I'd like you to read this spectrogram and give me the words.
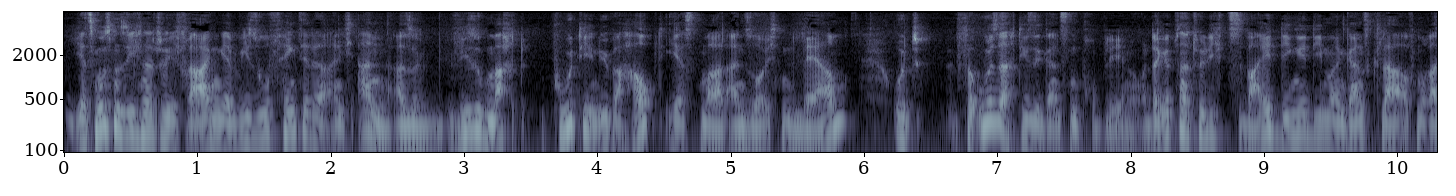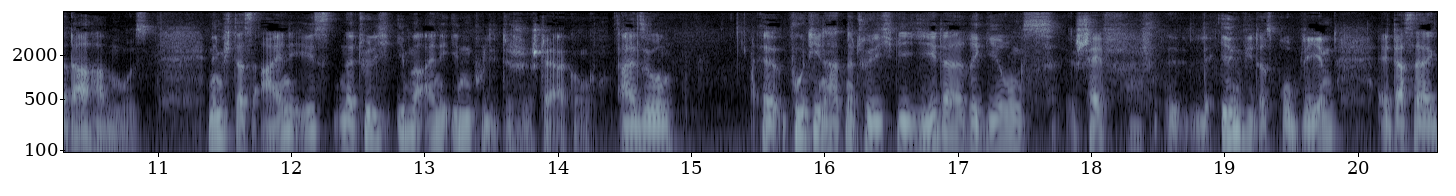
Jetzt muss man sich natürlich fragen, ja, wieso fängt er denn eigentlich an? Also wieso macht Putin überhaupt erstmal einen solchen Lärm und verursacht diese ganzen Probleme? Und da gibt es natürlich zwei Dinge, die man ganz klar auf dem Radar haben muss. Nämlich das eine ist natürlich immer eine innenpolitische Stärkung. Also Putin hat natürlich wie jeder Regierungschef äh, irgendwie das Problem, äh, dass er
